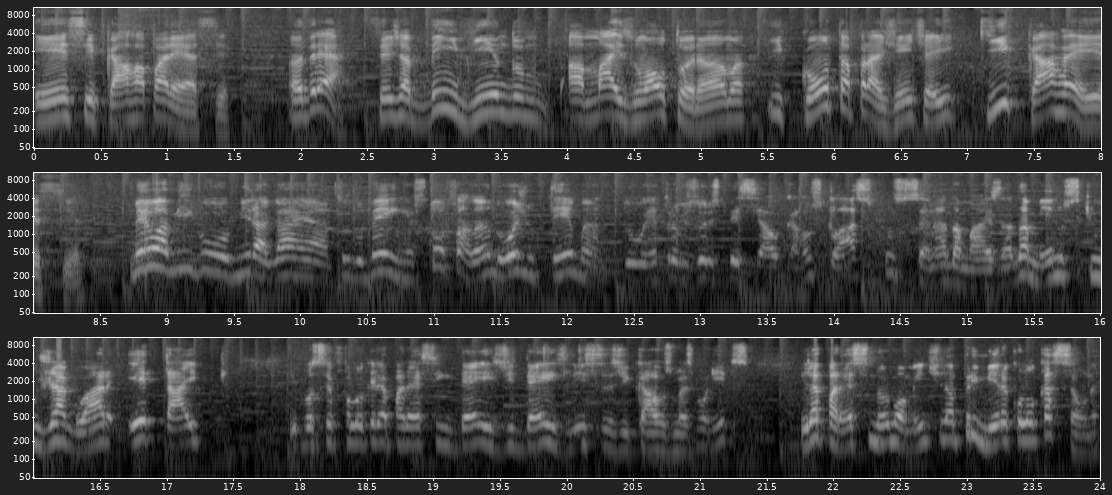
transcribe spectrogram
esse carro aparece. André, seja bem-vindo a mais um Autorama e conta pra gente aí que carro é esse. Meu amigo Miragaia, tudo bem? estou falando hoje o tema do retrovisor especial Carros Clássicos é nada mais, nada menos que o Jaguar E-Type. E você falou que ele aparece em 10 de 10 listas de carros mais bonitos. Ele aparece normalmente na primeira colocação, né?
